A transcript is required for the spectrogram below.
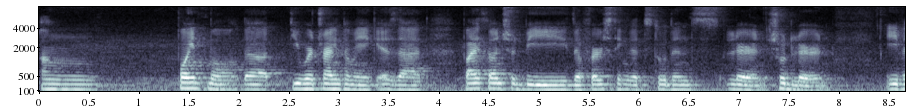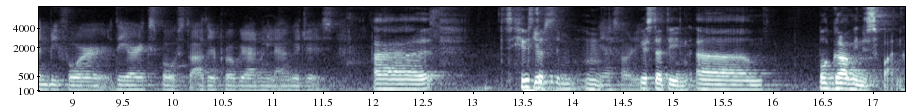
ang point mo that you were trying to make is that Python should be the first thing that students learn should learn even before they are exposed to other programming languages. Uh, here's the, them- mm, yeah, sorry. here's the thing. Um, programming is fun.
